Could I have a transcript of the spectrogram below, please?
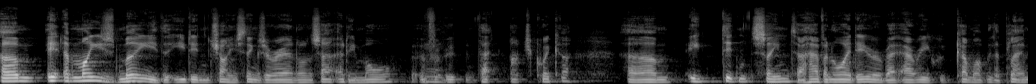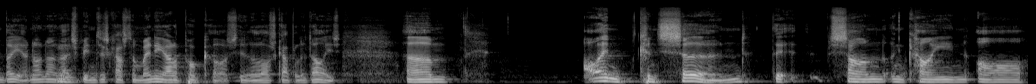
Um, it amazed me that you didn't change things around on Saturday more, Mm. that much quicker. Um, he didn't seem to have an idea about how he could come up with a plan B, and I know that's been discussed on many other podcasts in the last couple of days. Um, I'm concerned that Son and Kane are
